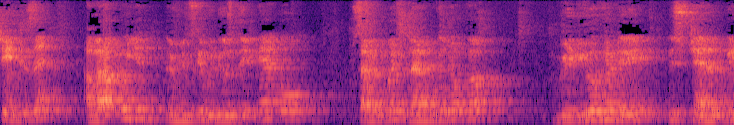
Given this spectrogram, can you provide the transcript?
चेंजेस है। अगर आपको ये, इसके वीडियोस देखने हैं तो 7.11 का जो आपका वीडियो है मेरे, इस चैनल पे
